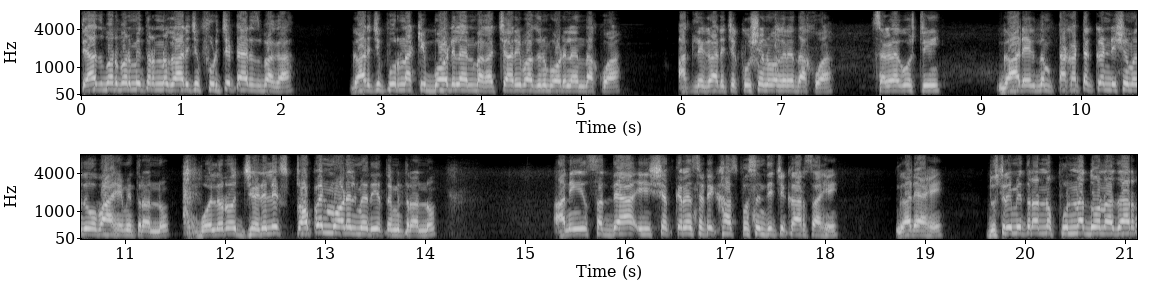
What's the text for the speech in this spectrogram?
त्याचबरोबर मित्रांनो गाडीचे पुढचे टायर्स बघा. गाडीची पूर्ण अख्खी बॉडी लाईन बघा. चारी बाजूने बॉडी लाईन दाखवा. आतले गाडीचे कुशन वगैरे दाखवा. सगळ्या गोष्टी गाडी एकदम टकाटक कंडिशनमध्ये उभा आहे मित्रांनो. Bolero ZLX top end model मध्ये येतं मित्रांनो. आणि सध्या ही शेतकऱ्यांसाठी खास पसंतीची कार्स आहे. गाडी आहे. दुसरे मित्रांनो पुन्हा दोन हजार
